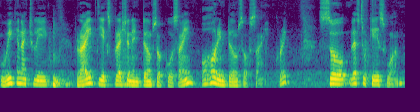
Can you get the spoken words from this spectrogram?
we can actually write the expression in terms of cosine or in terms of sine, correct? So let's do case 1.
